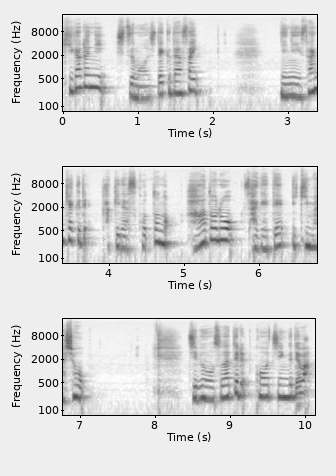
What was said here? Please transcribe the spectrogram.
気軽に質問してください。二人三脚で書き出すことのハードルを下げていきましょう。自分を育てるコーチングでは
